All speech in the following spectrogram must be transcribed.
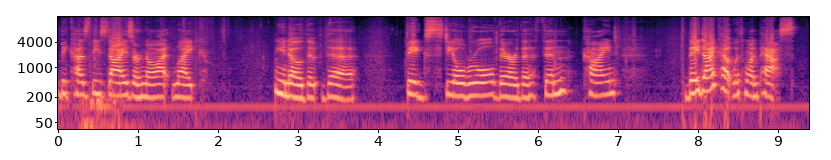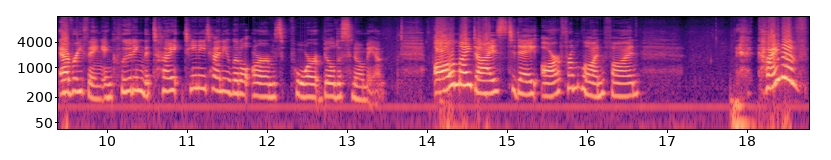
because these dies are not like, you know, the, the big steel rule, they're the thin kind, they die cut with one pass. Everything, including the teeny tiny little arms for Build a Snowman. All my dies today are from Lawn Fawn. Kind of,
